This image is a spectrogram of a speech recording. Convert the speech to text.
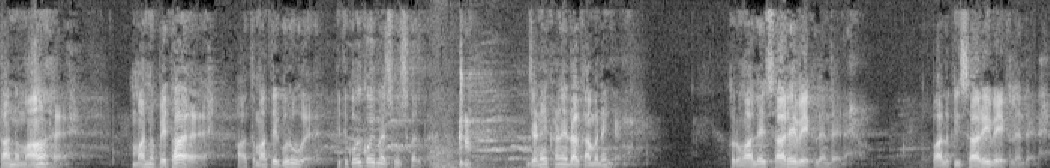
ਤਨ ਮਾਂ ਹੈ ਮਨ ਪਿਤਾ ਹੈ ਆਤਮਾ ਤੇ ਗੁਰੂ ਹੈ ਇਹ ਤੇ ਕੋਈ ਕੋਈ ਮਹਿਸੂਸ ਕਰਦਾ ਹੈ ਜਣੇ ਖਣੇ ਦਾ ਕੰਮ ਨਹੀਂ ਹੈ ਰੁਮਾਲੇ ਸਾਰੇ ਵੇਖ ਲੈਂਦੇ ਨੇ ਪਾਲਕੀ ਸਾਰੇ ਵੇਖ ਲੈਂਦੇ ਨੇ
